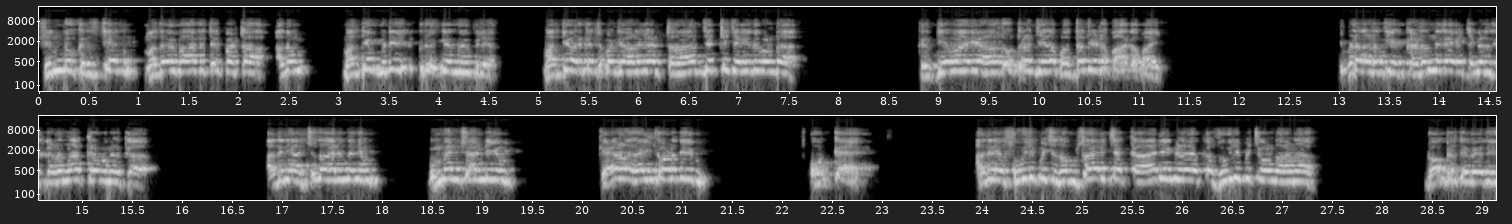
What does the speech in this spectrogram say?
ഹിന്ദു ക്രിസ്ത്യൻ മതവിഭാഗത്തിൽപ്പെട്ട അതും മധ്യ മിഡിൽ ഗ്രൂപ്പിൽ മധ്യവർഗത്തിൽപ്പെട്ട ആളുകളെ ടാർജറ്റ് ചെയ്തുകൊണ്ട് കൃത്യമായി ആസൂത്രണം ചെയ്ത പദ്ധതിയുടെ ഭാഗമായി ഇവിടെ നടത്തിയ കടന്നുകയറ്റങ്ങൾക്ക് കടന്നാക്രമങ്ങൾക്ക് അതിനെ അച്യുതാനന്ദനും ഉമ്മൻചാണ്ടിയും കേരള ഹൈക്കോടതിയും ഒക്കെ അതിനെ സൂചിപ്പിച്ച് സംസാരിച്ച കാര്യങ്ങളെയൊക്കെ സൂചിപ്പിച്ചുകൊണ്ടാണ് ഡോക്ടർ ത്രിവേദി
